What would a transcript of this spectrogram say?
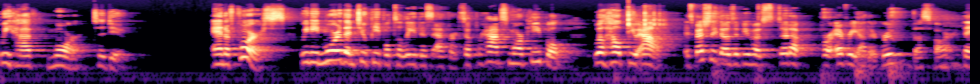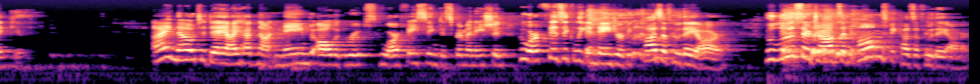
we have more to do. And of course, we need more than two people to lead this effort. So perhaps more people will help you out, especially those of you who have stood up for every other group thus far. Thank you. I know today I have not named all the groups who are facing discrimination, who are physically in danger because of who they are, who lose their jobs and homes because of who they are.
